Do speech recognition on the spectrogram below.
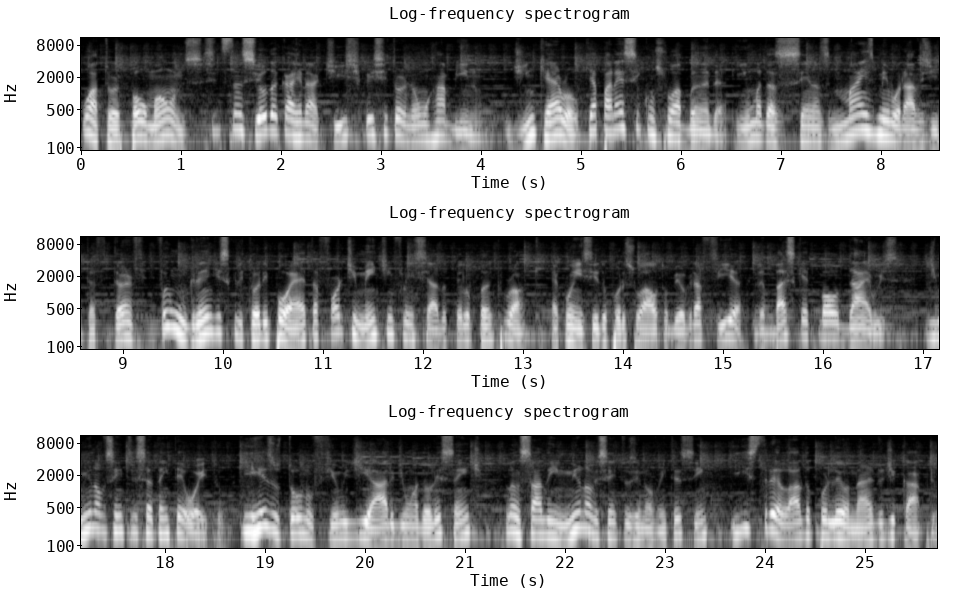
O ator Paul Mons se distanciou da carreira artística e se tornou um rabino. Jim Carroll, que aparece com sua banda em uma das cenas mais memoráveis de Tough Turf, foi um grande escritor e poeta fortemente influenciado pelo punk rock. É conhecido por sua autobiografia The Basketball Diaries, de 1978, que resultou no filme Diário de um Adolescente, lançado em 1995 e estrelado por Leonardo DiCaprio.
